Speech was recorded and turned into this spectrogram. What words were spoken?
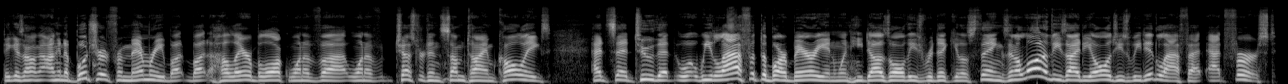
because I'm, I'm going to butcher it from memory. But but Hilaire Belloc, one of uh, one of Chesterton's sometime colleagues, had said too that we laugh at the barbarian when he does all these ridiculous things, and a lot of these ideologies we did laugh at at first.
